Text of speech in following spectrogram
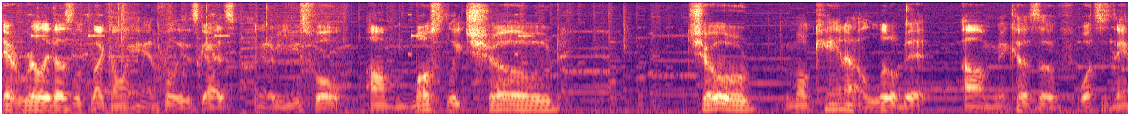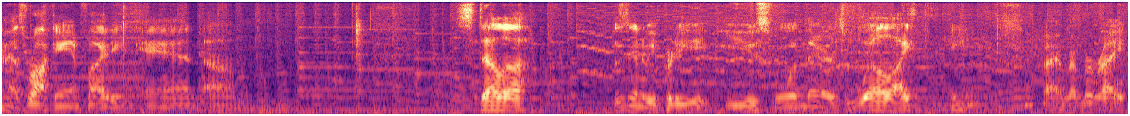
it really does look like only a handful of these guys are gonna be useful. Um, mostly Chode, Chode, Mokana a little bit, um, because of what's his name has rock and fighting and um, Stella is going to be pretty useful in there as well I think if I remember right.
